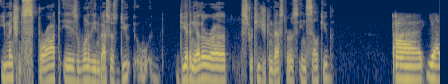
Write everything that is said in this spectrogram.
you mentioned Sprott is one of the investors. Do you, do you have any other uh, strategic investors in CellCube? Uh, yeah,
